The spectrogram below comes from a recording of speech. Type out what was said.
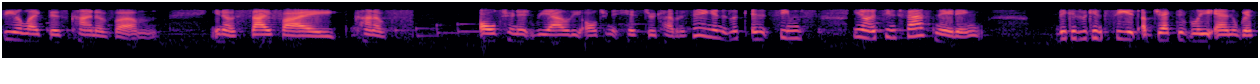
feel like this kind of, um, you know, sci-fi kind of alternate reality, alternate history kind of thing, and it look and it seems, you know, it seems fascinating because we can see it objectively and with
